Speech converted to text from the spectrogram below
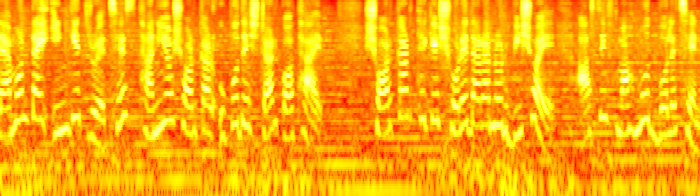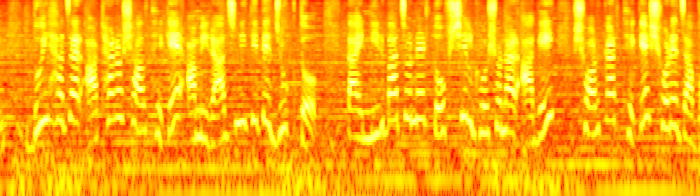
তেমনটাই ইঙ্গিত রয়েছে স্থানীয় সরকার উপদেষ্টার কথায়। সরকার থেকে সরে দাঁড়ানোর বিষয়ে আসিফ মাহমুদ বলেছেন, দুই হাজার আঠারো সাল থেকে আমি রাজনীতিতে যুক্ত, তাই নির্বাচনের তফসিল ঘোষণার আগেই সরকার থেকে সরে যাব।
